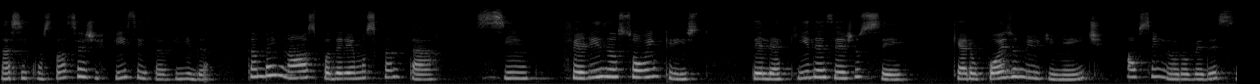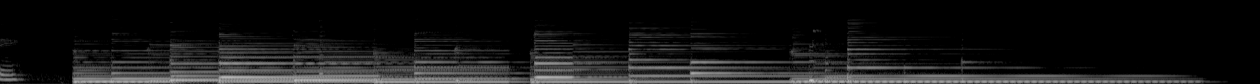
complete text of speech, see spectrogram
Nas circunstâncias difíceis da vida, também nós poderemos cantar: Sim, feliz eu sou em Cristo, dele aqui desejo ser. Quero, pois, humildemente ao Senhor obedecer.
